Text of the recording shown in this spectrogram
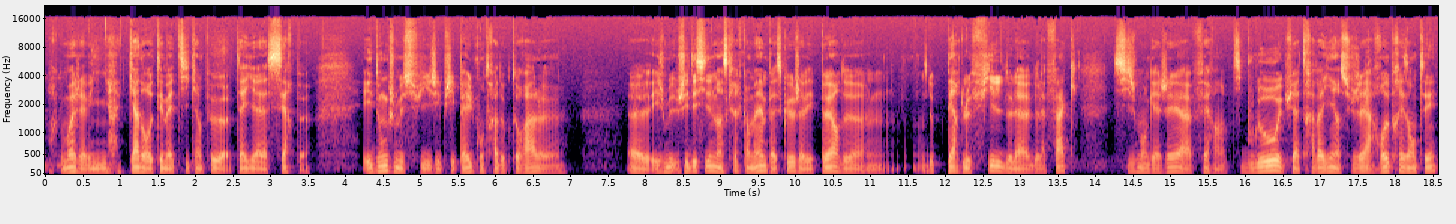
Alors que moi, j'avais un cadre thématique un peu euh, taillé à la serpe. Et donc, je me suis, j'ai, pas eu le contrat doctoral. Euh, euh, et j'ai décidé de m'inscrire quand même parce que j'avais peur de, de perdre le fil de la, de la fac si je m'engageais à faire un petit boulot et puis à travailler un sujet, à représenter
